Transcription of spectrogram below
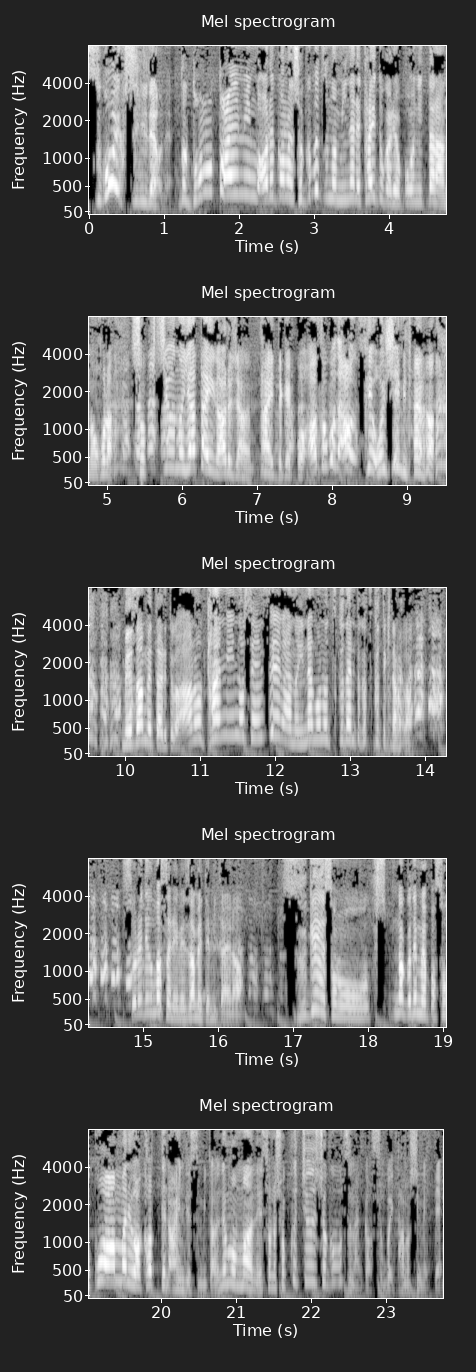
すごい不思議だよね。だどのタイミング、あれかな、植物のみんなでタイとか旅行に行ったら、あの、ほら、食中の屋台があるじゃん、タイって結構。あそこで、あ、すげえ美味しいみたいな、目覚めたりとか、あの担任の先生があの、イナゴの佃煮とか作ってきたのか。それでうまさに目覚めてみたいな。すげえその、なんかでもやっぱそこはあんまり分かってないんですみたいな。でもまあね、その食虫植物なんかはすごい楽しめて、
